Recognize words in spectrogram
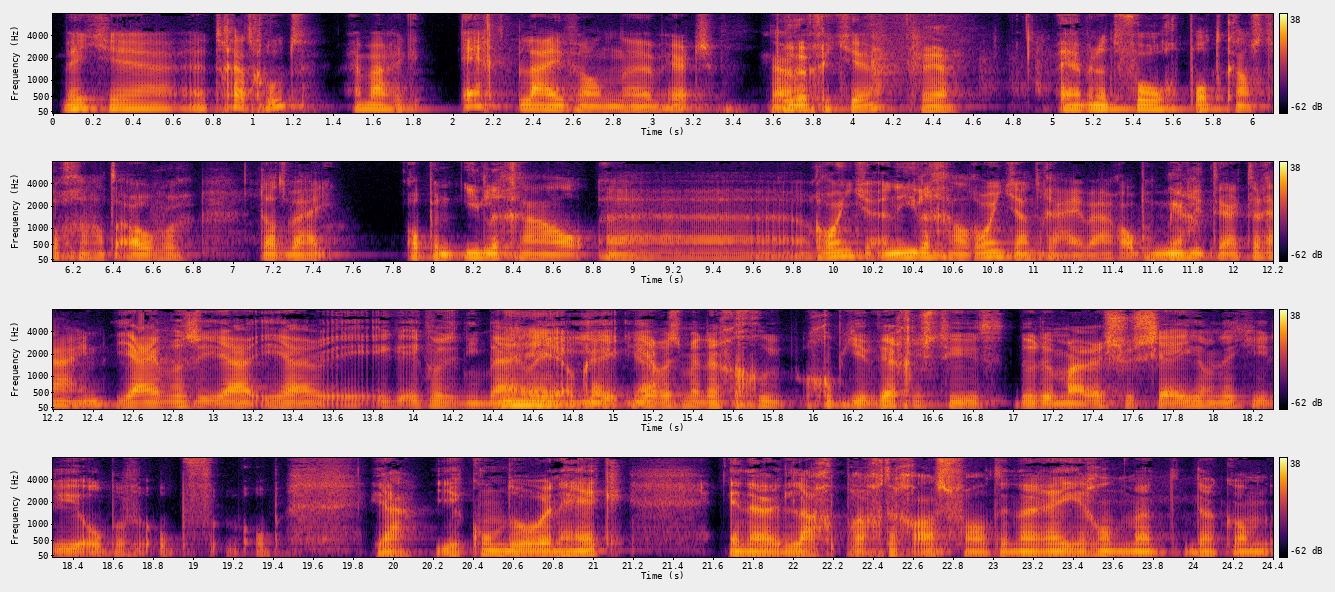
weet je, het gaat goed. En waar ik echt blij van eh, werd, Nou. bruggetje. Ja. We hebben het vorige podcast toch gehad over dat wij op een illegaal eh, rondje, een illegaal rondje aan het rijden waren op een militair terrein. Jij was, ja, ja ik, ik was er niet bij. Nee, jij- oké, jij, ja. jij was met een groep, groepje weggestuurd door de marechaussee. Omdat jullie op, op, op, ja, je kon door een hek. En daar lag prachtig asfalt. En daar reed je rond, maar daar kwam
